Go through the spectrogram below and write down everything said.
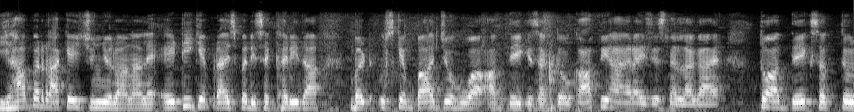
यहाँ पर राकेश झुंझुलाना ने 80 के प्राइस पर इसे खरीदा बट उसके बाद जो हुआ, आप देख ही सकते हो, काफ़ी हाई राइज इसने लगा है तो आप देख सकते हो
